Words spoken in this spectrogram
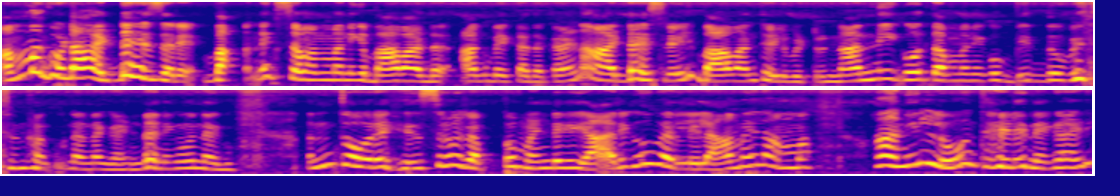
ಅಮ್ಮ ಕೂಡ ಅಡ್ಡ ಹೆಸರೇ. ಬಾ ನೆಕ್ಸ್ಟ್ ಅಮ್ಮನಿಗೆ ಭಾವ ಆದ, ಆಗಬೇಕಾದ ಕಾರಣ ಅಡ್ಡ ಹೆಸರು ಹೇಳಿ ಭಾವ ಅಂತ ಹೇಳಿಬಿಟ್ರು. ನನಗೂ ತಮ್ಮನಿಗೂ ಬಿದ್ದು ಬಿದ್ದು ನಗು, ನನ್ನ ಗಂಡನಿಗೂ ನಗು. ಅಂತೂ ಅವರ ಹೆಸರು ರಪ್ಪ ಮಂಡೆಗೆ ಯಾರಿಗೂ ಬರಲಿಲ್ಲ. ಆಮೇಲೆ ಅಮ್ಮ ಹಾಂ, ನಿಲ್ಲು ಅಂತ ಹೇಳಿ ನೆಗಾಡಿ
